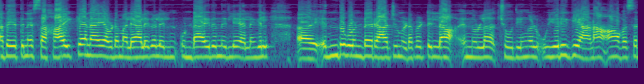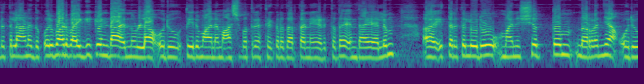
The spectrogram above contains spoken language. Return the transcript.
അദ്ദേഹത്തിനെ സഹായിക്കാനായി അവിടെ മലയാളികൾ ഉണ്ടായിരുന്നില്ലേ? അല്ലെങ്കിൽ എന്തുകൊണ്ട് രാജ്യം ഇടപെട്ടില്ല എന്നുള്ള ചോദ്യങ്ങൾ ഉയരുകയാണ്. ആ അവസരത്തിലാണ് ഇത് ഒരുപാട് വൈകിക്കേണ്ട എന്നുള്ള ഒരു തീരുമാനം ആശുപത്രി അധികൃതർ തന്നെ എടുത്തത്. എന്തായാലും ഇത്തരത്തിലൊരു മനുഷ്യത്വം നിറഞ്ഞ ഒരു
